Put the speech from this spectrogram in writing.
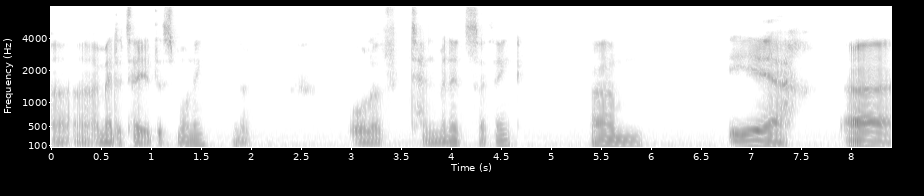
Uh, I meditated this morning, you know, all of 10 minutes, I think. Um, yeah. Uh,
